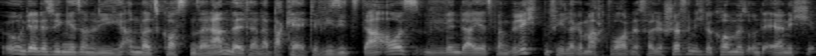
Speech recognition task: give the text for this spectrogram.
und er deswegen jetzt auch nur die Anwaltskosten seiner Anwälte an der Backe hätte. Wie sieht es da aus, wenn da jetzt beim Gericht ein Fehler gemacht worden ist, weil der Schöffe nicht gekommen ist und er nicht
